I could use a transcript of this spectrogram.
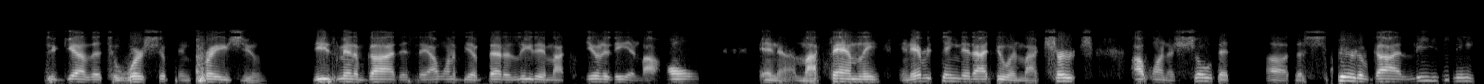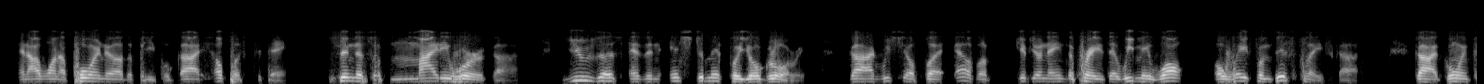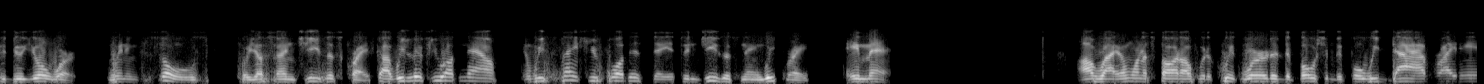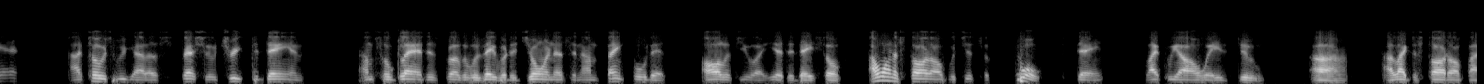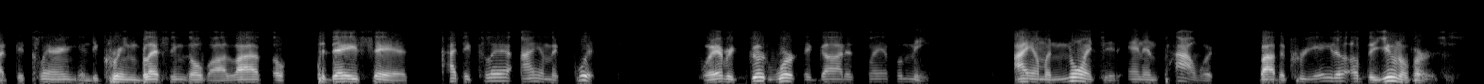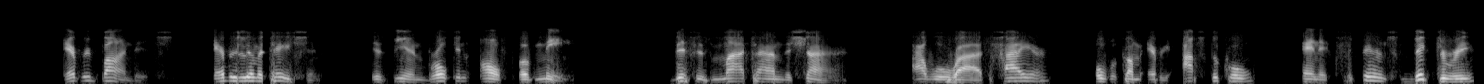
together to worship and praise you. These men of God that say, I want to be a better leader in my community, in my home, in uh, my family, in everything that I do in my church. I want to show that uh, the Spirit of God leads me, and I want to pour into other people. God, help us today. Send us a mighty word, God. Use us as an instrument for your glory. God, we shall forever give your name the praise that we may walk away from this place, God. God, going to do your work, winning souls for your son Jesus Christ. God, we lift you up now and we thank you for this day. It's in Jesus' name we pray. Amen. All right, I want to start off with a quick word of devotion before we dive right in. I told you we got a special treat today, and I'm so glad this brother was able to join us, and I'm thankful that all of you are here today. So I want to start off with just a quote today, like we always do. Uh, I like to start off by declaring and decreeing blessings over our lives. So today says, I declare I am equipped for every good work that God has planned for me. I am anointed and empowered by the creator of the universe. Every bondage, every limitation is being broken off of me. This is my time to shine. I will rise higher, overcome every obstacle, and experience victory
